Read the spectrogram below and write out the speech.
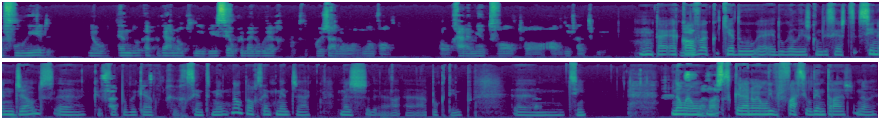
a fluir, eu tendo a pegar no outro livro. Isso é o primeiro erro, porque depois já não, não volto. Ou raramente volto ao, ao livro anterior. A cova, que é do, é do galês, como disseste, Sinan Jones, uh, que foi publicado recentemente, não tão recentemente já, mas uh, há, há, pouco tempo. Sim. Não é um, se calhar não é um livro fácil de entrar, não é?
